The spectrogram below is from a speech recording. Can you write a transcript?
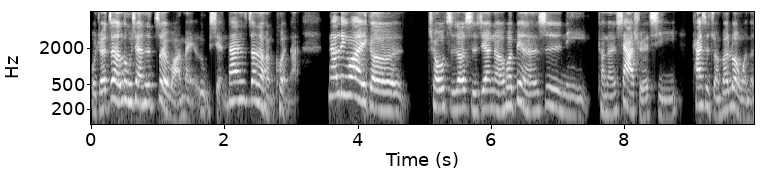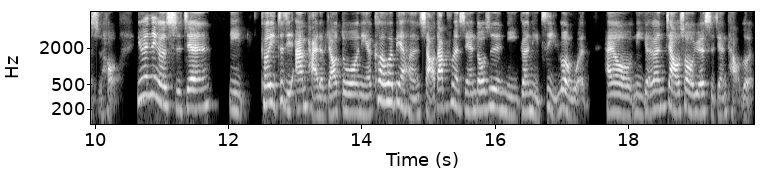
我觉得这个路线是最完美的路线，但是真的很困难。那另外一个求职的时间呢，会变成是你可能下学期开始准备论文的时候，因为那个时间你可以自己安排的比较多，你的课会变很少，大部分时间都是你跟你自己论文，还有你跟教授约时间讨论。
